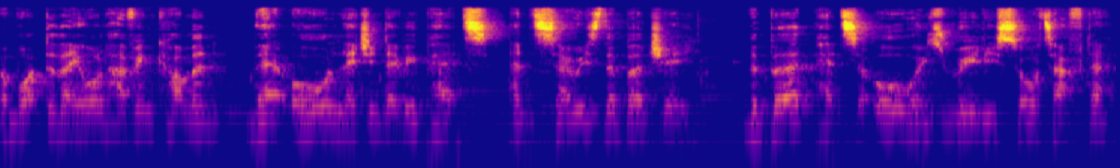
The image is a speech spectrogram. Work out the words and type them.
and what do they all have in common? They're all legendary pets, and so is the budgie. The bird pets are always really sought after,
